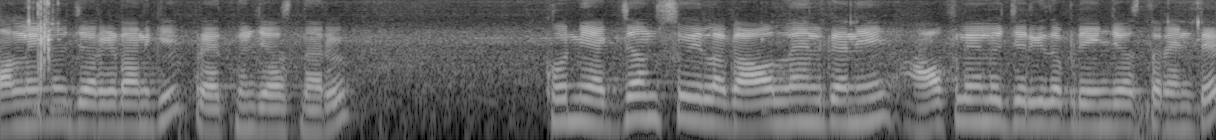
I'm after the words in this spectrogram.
ఆన్లైన్లో జరగడానికి ప్రయత్నం చేస్తున్నారు. కొన్ని ఎగ్జామ్స్ ఇలాగ ఆన్లైన్ కానీ ఆఫ్లైన్లో జరిగేటప్పుడు ఏం చేస్తారంటే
